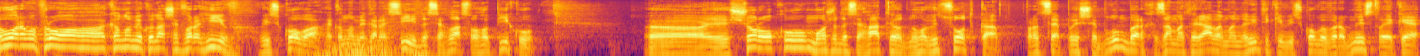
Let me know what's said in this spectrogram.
Говоримо про економіку наших ворогів. Військова економіка Росії досягла свого піку. Е, Щороку може досягати 1%. Про це пише Bloomberg за матеріалами аналітики військове виробництво, яке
